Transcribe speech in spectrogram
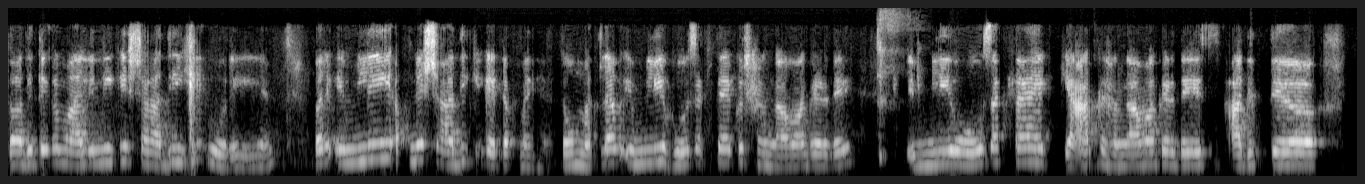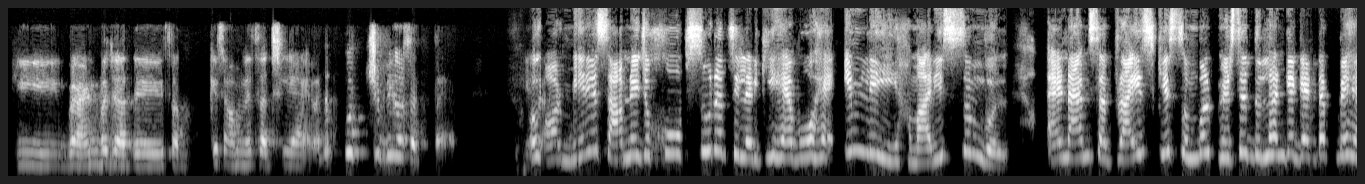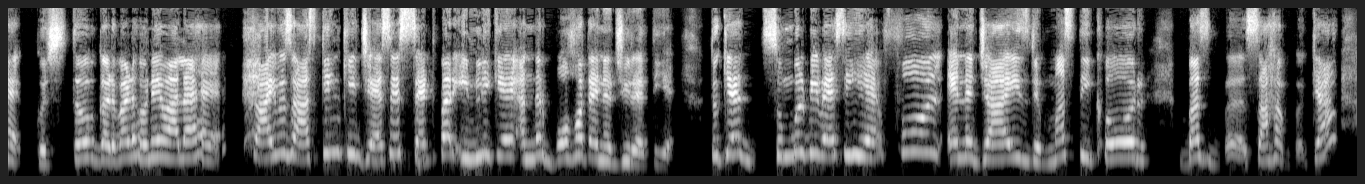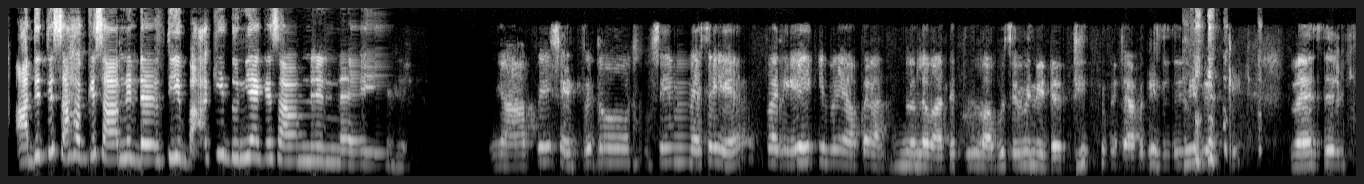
तो आदित्य का मालिनी की शादी ही हो रही है। पर इमली अपने शादी के गेटअप में है। तो मतलब इमली हो सकता है कुछ हंगामा कर दे। इमली हो सकता है क्या हंगामा कर दे, आदित्य की बैंड बजा दे, सबके सामने सच ले आए। मतलब कुछ भी हो सकता है। और मेरे सामने जो खूबसूरत सी लड़की है, वो है इमली, हमारी Sumbul and I am surprise कि सुम्बुल फिर से दुल्हन के गेटअप में है। कुछ तो गड़बड़ होने वाला है। तो आई वॉज़ आस्किंग कि जैसे सेट पर इमली के अंदर बहुत एनर्जी रहती है तो क्या सुम्बुल भी वैसी ही है? फुल एनर्जाइज मस्ती खोर, बस, साहब, क्या? आदित्य साहब के सामने डरती है, बाकी दुनिया के सामने नहीं। यहाँ पे सेट पे तो सेम वैसे ही है, पर ये है कि मैं यहाँ पे मतलब आदित्य बाबू से भी नहीं डरती मैं यहाँ पे किसी से नहीं डरती। मैं सिर्फ़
